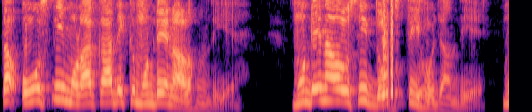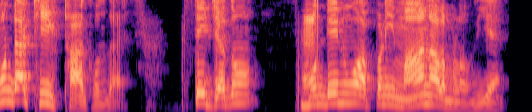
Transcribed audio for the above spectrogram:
ਤਾਂ ਉਸ ਦੀ ਮੁਲਾਕਾਤ ਇੱਕ ਮੁੰਡੇ ਨਾਲ ਹੁੰਦੀ ਹੈ। ਮੁੰਡੇ ਨਾਲ ਉਸ ਦੀ ਦੋਸਤੀ ਹੋ ਜਾਂਦੀ ਹੈ। ਮੁੰਡਾ ਠੀਕ ਠਾਕ ਹੁੰਦਾ ਹੈ। ਤੇ ਜਦੋਂ ਮੁੰਡੇ ਨੂੰ ਆਪਣੀ ਮਾਂ ਨਾਲ ਮਿਲਾਉਂਦੀ ਹੈ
